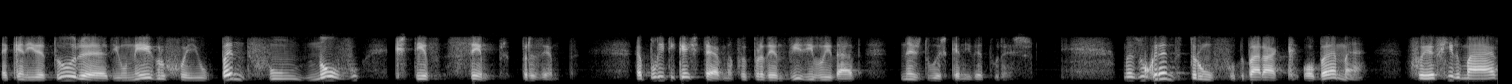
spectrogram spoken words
A candidatura de um negro foi o pano de fundo novo que esteve sempre presente a política externa foi perdendo visibilidade nas duas candidaturas. Mas o grande trunfo de Barack Obama foi afirmar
